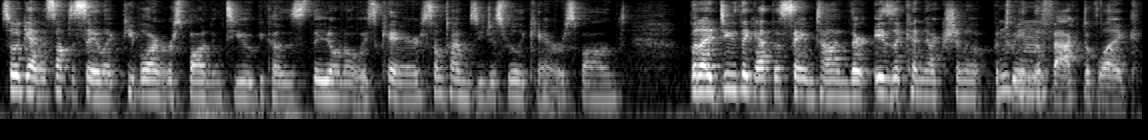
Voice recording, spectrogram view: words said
So again, it's not to say like people aren't responding to you because they don't always care. Sometimes you just really can't respond. But I do think at the same time there is a connection of, between the Mm-hmm. fact of like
